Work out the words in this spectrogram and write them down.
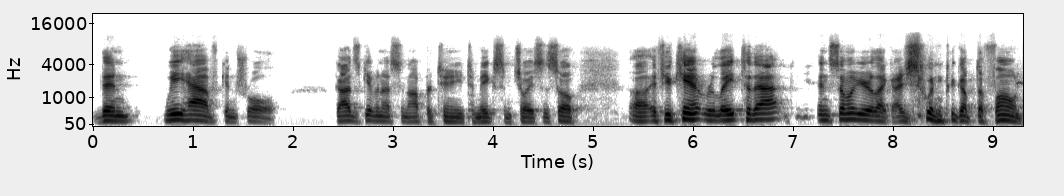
Then we have control. God's given us an opportunity to make some choices. So uh, if you can't relate to that, and some of you are like, I just wouldn't pick up the phone,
